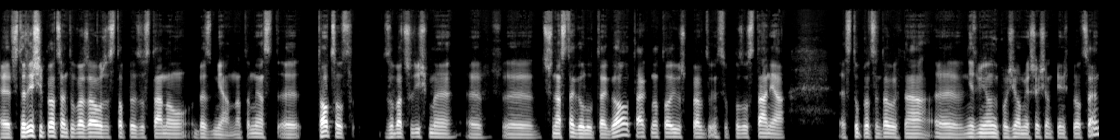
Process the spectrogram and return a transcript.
40% uważało, że stopy zostaną bez zmian. Natomiast to, co zobaczyliśmy 13 lutego, tak, no to już prawdopodobieństwo pozostania stóp procentowych na niezmienionym poziomie 65%,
